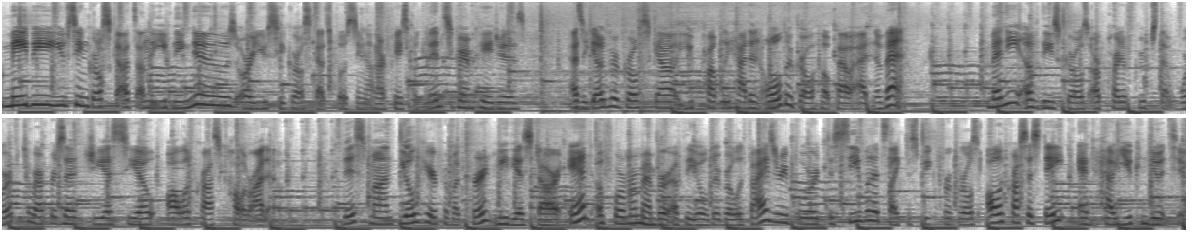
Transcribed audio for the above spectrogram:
Maybe you've seen Girl Scouts on the evening news, or you see Girl Scouts posting on our Facebook and Instagram pages. As a younger Girl Scout, you probably had an older girl help out at an event. Many of these girls are part of groups that work to represent GSCO all across Colorado. This month, you'll hear from a current media star and a former member of the Older Girl Advisory Board to see what it's like to speak for girls all across the state and how you can do it too.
